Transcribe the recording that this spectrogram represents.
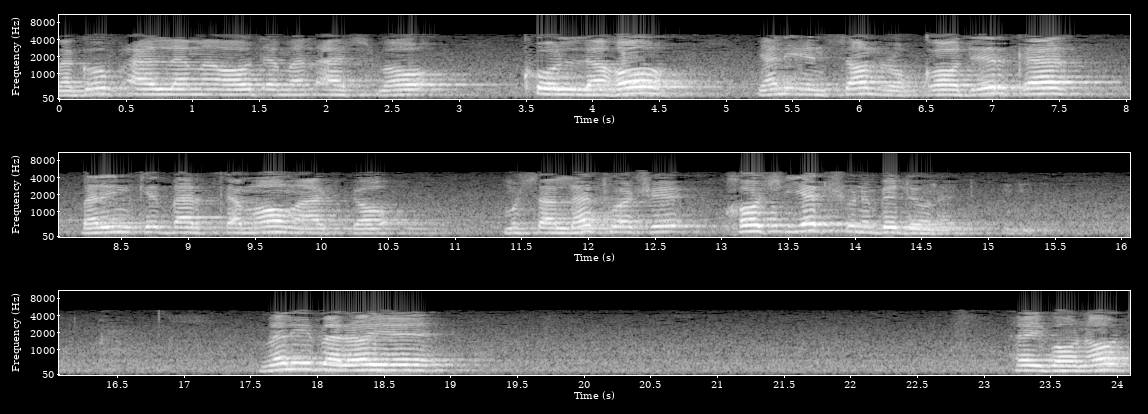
و گفت علم آدم الاسماء کلها یعنی انسان رو قادر کرد بر اینکه بر تمام اشیاء مسلط باشه خاصیتشون بدوند ولی برای حیوانات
